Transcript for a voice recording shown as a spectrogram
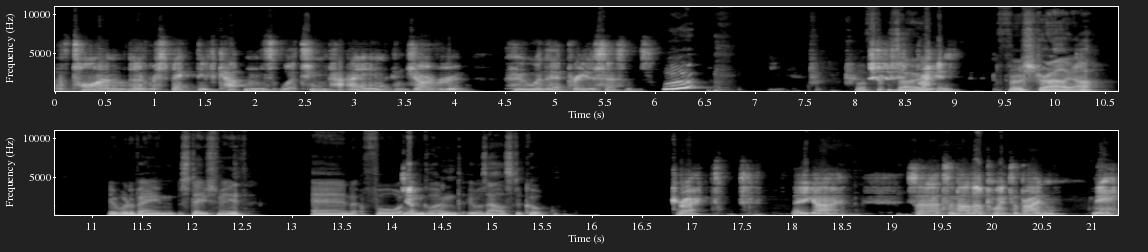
the time, the respective captains were Tim Paine and Joe Root. Who were their predecessors? Well, f- so for Australia, it would have been Steve Smith, and for Yep. England, it was Alastair Cook. Correct. There you go. So that's another point to Braden. Nick,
